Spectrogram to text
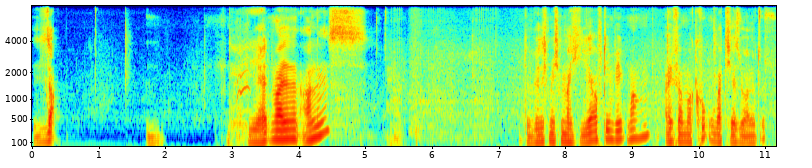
So. Hier hätten wir alles. Dann will ich mich mal hier auf den Weg machen. Einfach mal gucken, was hier so alles ist.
